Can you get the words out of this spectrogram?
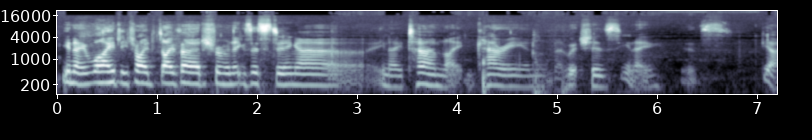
you know, widely tried to diverge from an existing, uh, you know, term like carry, and which is, you know, it's yeah,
